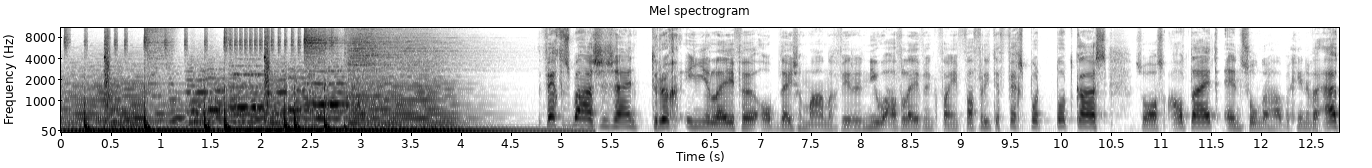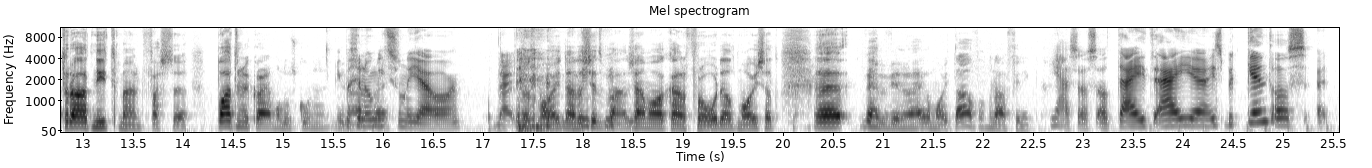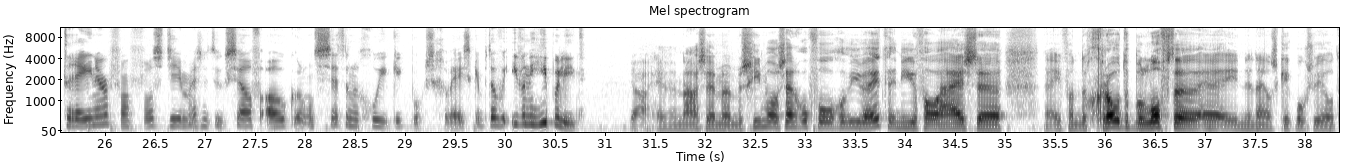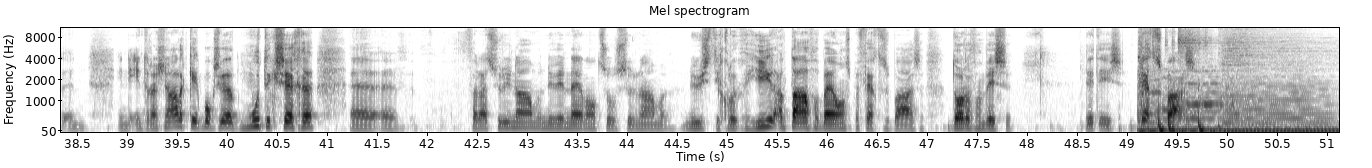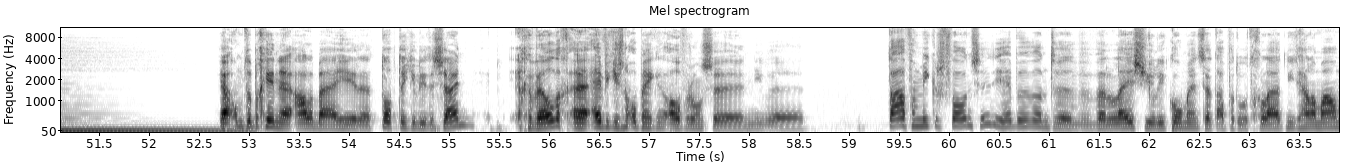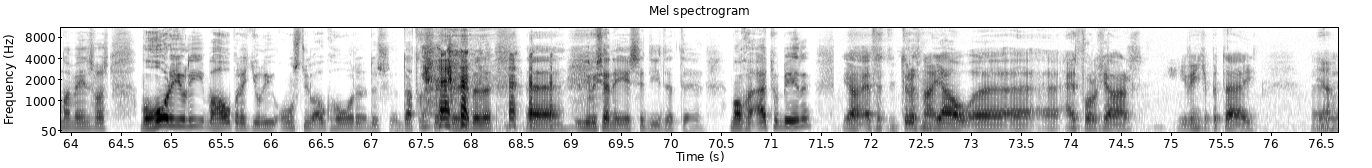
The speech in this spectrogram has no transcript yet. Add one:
Vechtersbazen zijn terug in je leven op deze maandag weer een nieuwe aflevering van je favoriete vechtsport podcast. Zoals altijd. En zonder haar beginnen we uiteraard niet. Mijn vaste partner in crime, Marloes Koenen. Ik begin ook niet zonder jou hoor. Nee, dat is mooi. nou, zitten we, zijn we elkaar veroordeeld. Mooi is dat. Eh, we hebben weer een hele mooie tafel vandaag, vind ik. Ja, zoals altijd. Hij eh, is bekend als eh, trainer van Vos Gym. Hij is natuurlijk zelf ook een ontzettend goede kickboxer geweest. Ik heb het over Ivan Hippolyt. Ja, en naast hem misschien wel zijn opvolger, wie weet. In ieder geval, hij is eh, een van de grote beloften eh, in de Nederlandse kickboxwereld. En in de internationale kickboxwereld, moet ik zeggen. Eh, vanuit Suriname, nu weer in Nederland, zoals Suriname. Nu is hij gelukkig hier aan tafel bij ons bij Vechtersbazen, Dorre van Wissen. Dit is Vechtersbaas. Ja, om te beginnen, allebei heren, top dat jullie er zijn. Geweldig. Eventjes een opmerking over onze nieuwe tafelmicrofoons. Hè, die hebben we, want we, lezen jullie comments dat af en toe het geluid niet helemaal naar wens was. We horen jullie, we hopen dat jullie ons nu ook horen. Dus dat gezegd te hebben, eh, jullie zijn de eerste die dat eh, mogen uitproberen. Ja, even terug naar jou. eh, eh, eh, eind vorig jaar, je wint je partij. Eh, Ja.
